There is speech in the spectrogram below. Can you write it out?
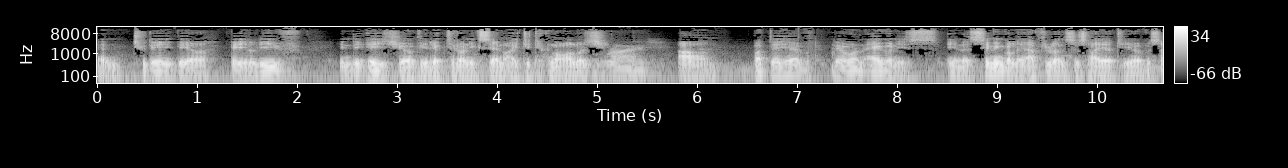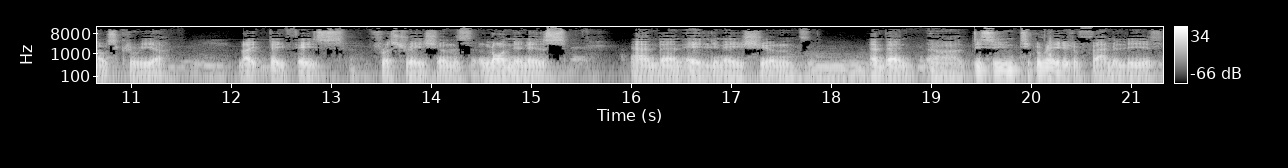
and today they are they live in the age of electronics and IT technology. Right. Um, but they have they their own agonies in a seemingly affluent society of South Korea. Like they face frustrations, loneliness, and then alienation, and then uh, disintegrated families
